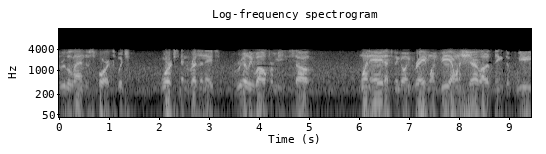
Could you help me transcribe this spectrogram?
through the lens of sports, which works and resonates really well for me. So 1A, that's been going great. 1B, I want to share a lot of things that we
